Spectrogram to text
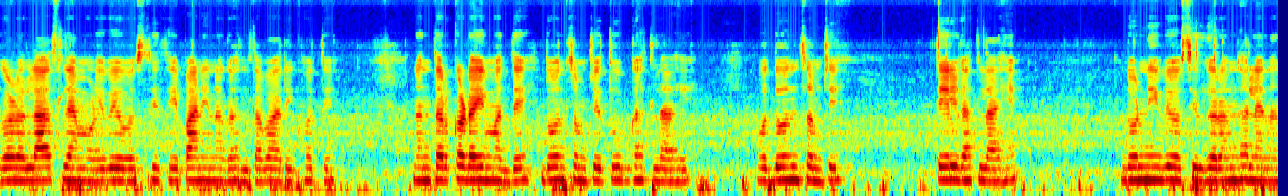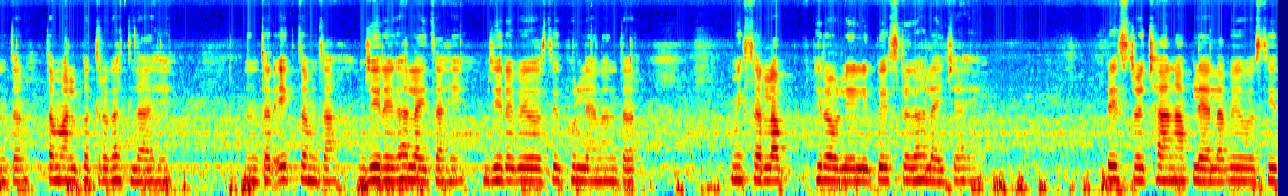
गळला असल्यामुळे व्यवस्थित हे पाणी न घालता बारीक होते. नंतर कढईमध्ये दोन चमचे तूप घातलं आहे व दोन चमचे तेल घातलं आहे. दोन्ही व्यवस्थित गरम झाल्यानंतर तमालपत्र घातलं आहे. नंतर एक चमचा जिरे घालायचं आहे. जिरे व्यवस्थित फुलल्यानंतर मिक्सरला फिरवलेली पेस्ट घालायची आहे. पेस्ट छान आपल्याला व्यवस्थित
